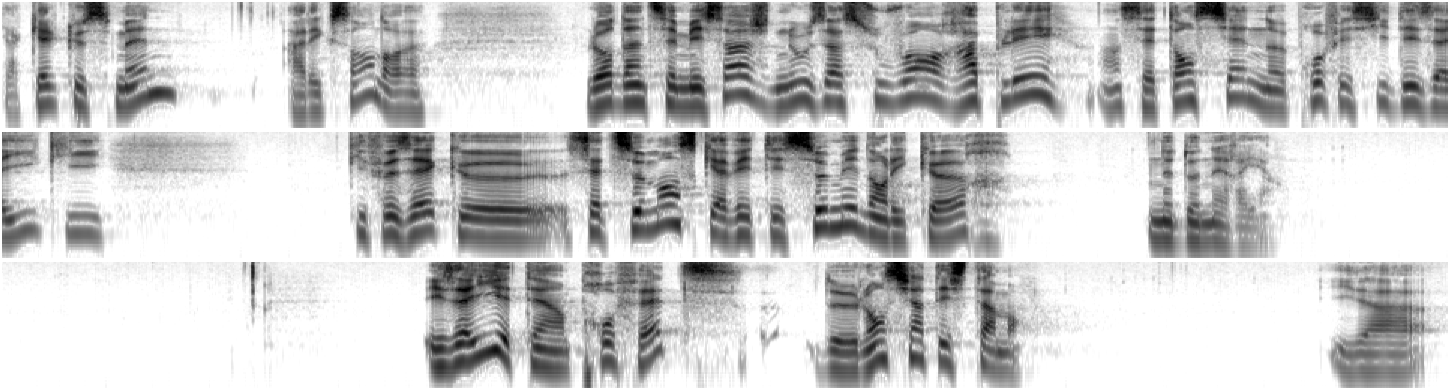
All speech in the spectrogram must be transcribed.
il y a quelques semaines, Alexandre, lors d'un de ses messages, nous a souvent rappelé hein, cette ancienne prophétie d'Ésaïe qui, faisait que cette semence qui avait été semée dans les cœurs ne donnait rien. Ésaïe était un prophète de l'Ancien Testament. Il a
